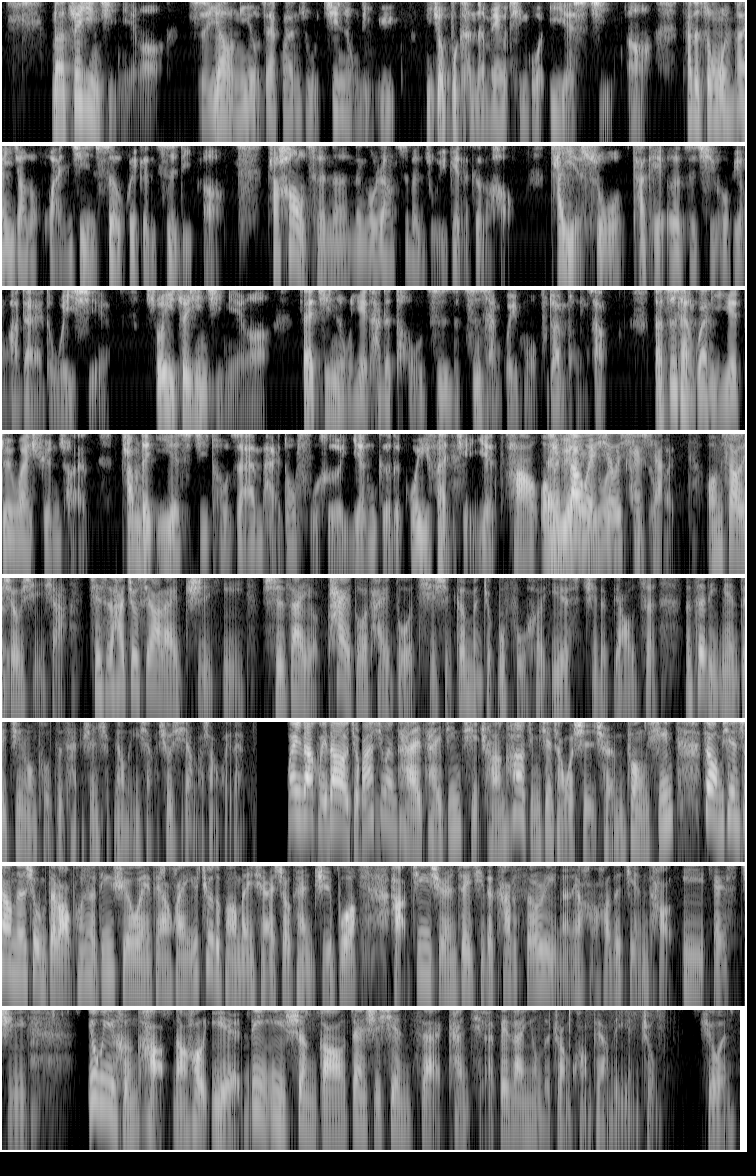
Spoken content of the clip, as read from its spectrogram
那最近几年啊，只要你有在关注金融领域，你就不可能没有听过 ESG 啊。它的中文翻译叫做环境、社会跟治理啊。它号称呢能够让资本主义变得更好，它也说它可以遏制气候变化带来的威胁。所以最近几年啊，在金融业它的投资的资产规模不断膨胀。那资产管理业对外宣传，他们的 ESG 投资安排都符合严格的规范检验。好，我们稍微休息一下。我们稍微休息一下。其实他就是要来质疑，实在有太多太多，其实根本就不符合 ESG 的标准。那这里面对金融投资产生什么样的影响？休息一下，马上回来。欢迎大家回到九八新闻台财经起床号节目现场，我是陈凤欣。在我们线上呢是我们的老朋友丁学文，也非常欢迎 YouTube 的朋友们一起来收看直播。好，经济学人这一期的 Cover Story 呢，要好好的检讨 ESG，用意很好，然后也利益甚高，但是现在看起来被滥用的状况非常的严重。学文，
